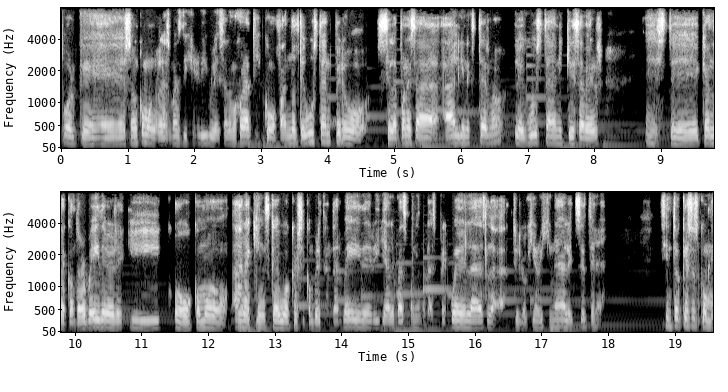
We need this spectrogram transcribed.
porque son como las más digeribles. A lo mejor a ti como fan no te gustan, pero si la pones a, alguien externo, le gustan y quiere saber este, qué onda con Darth Vader y, o cómo Anakin Skywalker se convierte en Darth Vader y ya le vas poniendo las precuelas, la trilogía original, etcétera. Siento que eso es como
